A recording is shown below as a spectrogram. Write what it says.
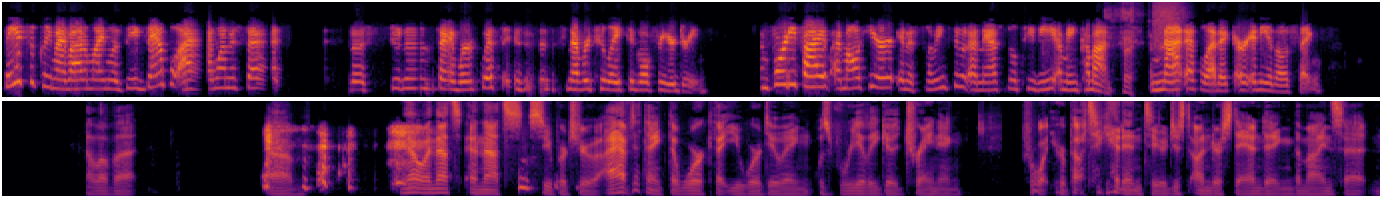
basically, my bottom line was the example I, I want to set the students I work with is it's never too late to go for your dreams. I'm 45. I'm out here in a swimming suit on national TV. I mean, come on. I'm not athletic or any of those things. I love that. Um, no, and that's and that's super true. I have to think the work that you were doing was really good training for what you're about to get into. Just understanding the mindset and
